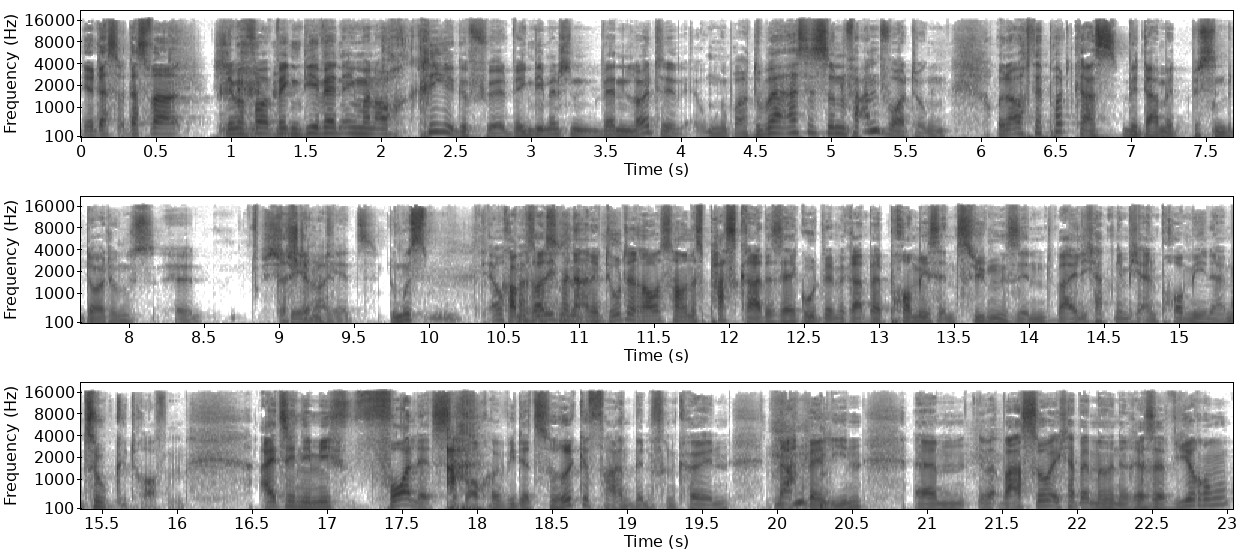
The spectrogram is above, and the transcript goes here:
Ja, das, das war. Stell dir mal vor, wegen dir werden irgendwann auch Kriege geführt. Wegen dir Menschen werden Leute umgebracht. Du hast jetzt so eine Verantwortung. Und auch der Podcast wird damit ein bisschen bedeutungsschwerer äh, jetzt. Du musst auch Komm, soll ich mal eine Anekdote raushauen? Es passt gerade sehr gut, wenn wir gerade bei Promis in Zügen sind, weil ich habe nämlich einen Promi in einem Zug getroffen. Als ich nämlich vorletzte Ach. Woche wieder zurückgefahren bin von Köln nach Berlin, ähm, war es so, ich habe immer eine Reservierung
